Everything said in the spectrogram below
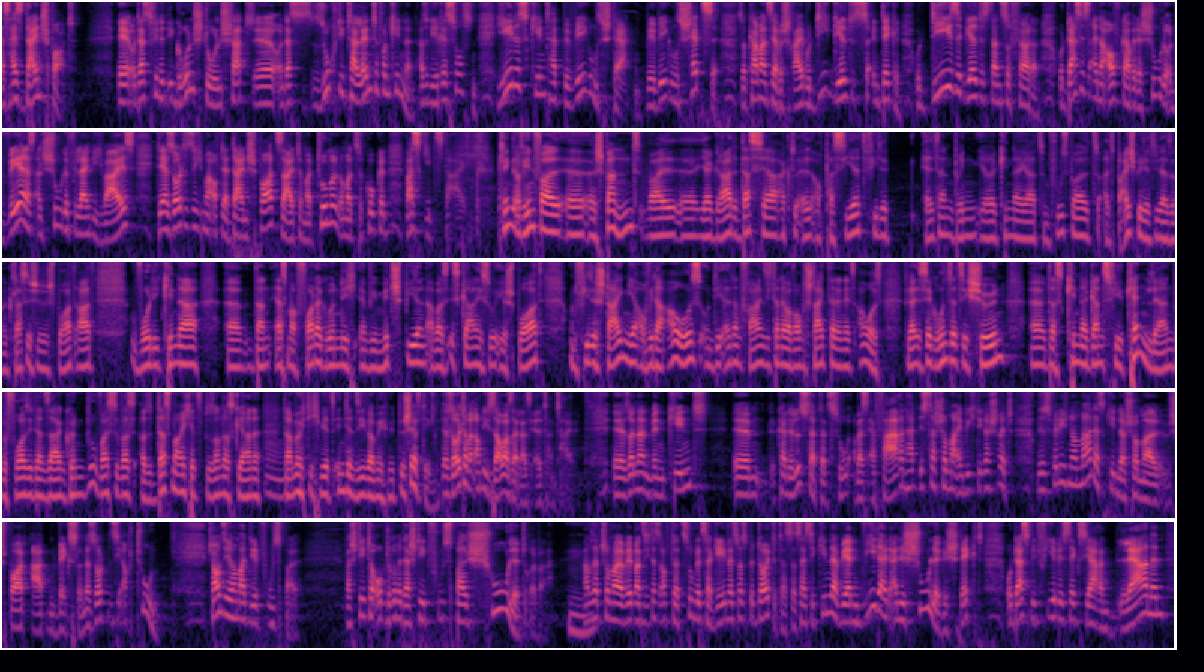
Das heißt Dein Sport. Äh, Und das findet in Grundschulen statt äh, und das sucht die Talente von Kindern, also die Ressourcen. Jedes Kind hat Bewegungsstärken, Bewegungsschätze, so kann man es ja beschreiben, und die gilt es zu entdecken und diese gilt es dann zu fördern. Und das ist eine Aufgabe der Schule. Und wer das als Schule vielleicht nicht weiß, der sollte sich mal auf der Dein Sport-Seite mal tummeln, um mal zu gucken, was gibt es da eigentlich. Klingt auf jeden Fall äh, spannend, weil äh, ja gerade das ja aktuell auch passiert. Viele Eltern bringen ihre Kinder ja zum Fußball, als Beispiel jetzt wieder so eine klassische Sportart, wo die Kinder äh, dann erstmal vordergründig irgendwie mitspielen, aber es ist gar nicht so ihr Sport. Und viele steigen ja auch wieder aus und die Eltern fragen sich dann aber, warum steigt er denn jetzt aus? Vielleicht ist ja grundsätzlich schön, äh, dass Kinder ganz viel kennenlernen, bevor sie dann sagen können, du, weißt du was, also das mache ich jetzt besonders gerne, da möchte ich mich jetzt intensiver mich mit beschäftigen. Da sollte man auch nicht sauer sein als Elternteil, äh, sondern wenn ein Kind ähm, keine Lust hat dazu, aber es erfahren hat, ist das schon mal ein wichtiger Schritt. Und es ist völlig normal, dass Kinder schon mal Sportarten wechseln. Das sollten sie auch tun. Schauen Sie sich mal den Fußball. Was steht da oben drüber? Da steht Fußballschule drüber. Haben Sie das schon mal, wenn man sich das auf der Zunge zergehen lässt, was bedeutet das? Das heißt, die Kinder werden wieder in eine Schule gesteckt und das mit vier bis sechs Jahren lernen,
